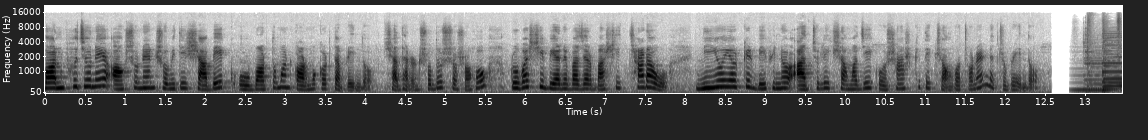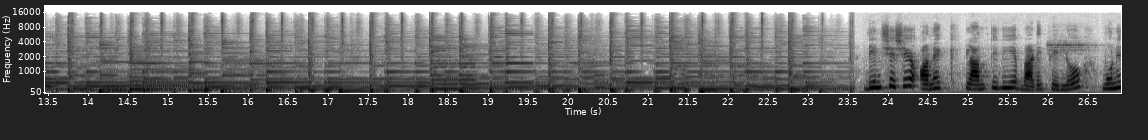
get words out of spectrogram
বনভোজনে অংশ নেন সমিতির সাবেক ও বর্তমান কর্মকর্তাবৃন্দ সাধারণ সদস্য সহ প্রবাসী বিয়ানীবাজারবাসী ছাড়াও নিউ ইয়র্কের বিভিন্ন আঞ্চলিক, সামাজিক ও সাংস্কৃতিক সংগঠনের নেতৃবৃন্দ। দিন শেষে অনেক ক্লান্তি নিয়ে বাড়ি ফিরলেও মনে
